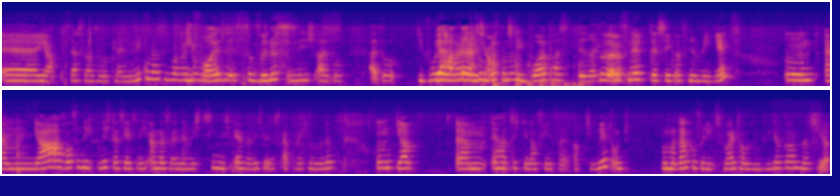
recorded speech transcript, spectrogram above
äh, ja, das war so eine kleine Die Nikolaus-Überraschung. Folge ist zum Glück nicht, also, also Die wurde wir haben leider nicht aufgenommen. den Ballpass direkt geöffnet, geöffnet. deswegen öffnen wir jetzt. Und ähm, ja, hoffentlich bricht das jetzt nicht an. Das wäre nämlich ziemlich ärgerlich, wenn es abbrechen würde. Und ja, ähm, er hat sich den auf jeden Fall aktiviert. Und nochmal danke für die 2000 Wiedergaben. Das Ja.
